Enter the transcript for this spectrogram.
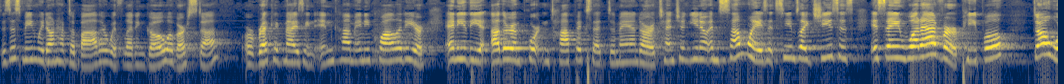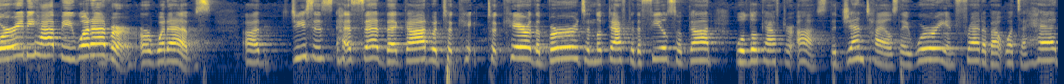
Does this mean we don't have to bother with letting go of our stuff? Or recognizing income inequality or any of the other important topics that demand our attention. You know, in some ways, it seems like Jesus is saying, whatever, people. Don't worry, be happy, whatever, or whatevs. Uh, Jesus has said that God would took, took care of the birds and looked after the fields, so God will look after us. The Gentiles, they worry and fret about what's ahead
